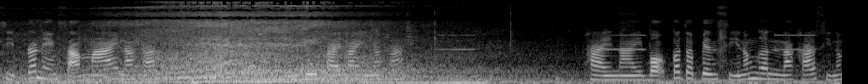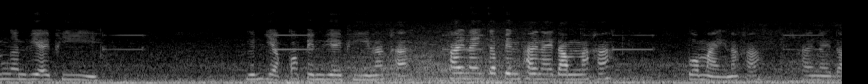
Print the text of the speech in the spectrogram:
50 ด้านแนง3 ไม้นะคะ ดูภายในายในเบาะก็จะเป็นสีน้ำเงินนะคะ สีน้ำเงิน VIP พื้นเหยียบก็เป็น VIP นะคะ ภายในจะเป็นภายในดำนะคะ ตัวใหม่นะคะ ภายในด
